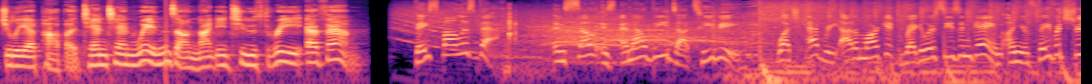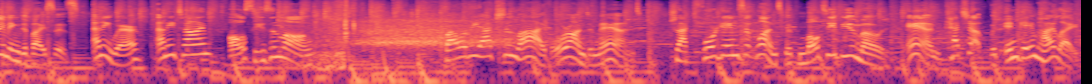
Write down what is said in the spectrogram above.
Juliet Papa, 1010 WINS on 92.3 FM. Baseball is back, and so is MLB.tv. Watch every out of market regular season game on your favorite streaming devices, anywhere, anytime, all season long. Follow the action live or on demand. Track four games at once with multi view mode and catch up with in game highlights.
